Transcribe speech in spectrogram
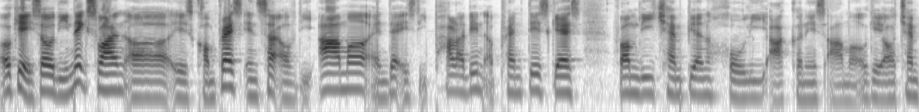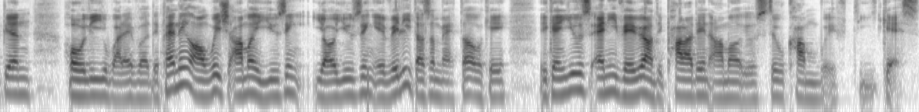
Okay, so the next one uh, is compressed inside of the armor, and that is the Paladin Apprentice guess from the Champion Holy Arcanist armor. Okay, or Champion Holy whatever. Depending on which armor you're using, you're using, it really doesn't matter. Okay, you can use any variant of the Paladin armor. It will still come with the guess.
